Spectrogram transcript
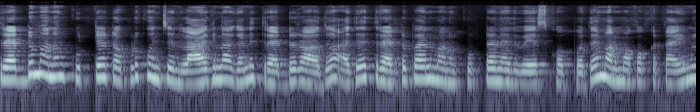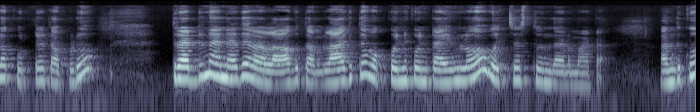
థ్రెడ్ మనం కుట్టేటప్పుడు కొంచెం లాగినా కానీ థ్రెడ్ రాదు. అదే థ్రెడ్ పైన మనం కుట్టు అనేది వేసుకోకపోతే మనం ఒక్కొక్క టైంలో కుట్టేటప్పుడు థ్రెడ్ని అనేది ఇలా లాగుతాం. లాగితే ఒక కొన్ని కొన్ని టైంలో వచ్చేస్తుంది అనమాట అందుకు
